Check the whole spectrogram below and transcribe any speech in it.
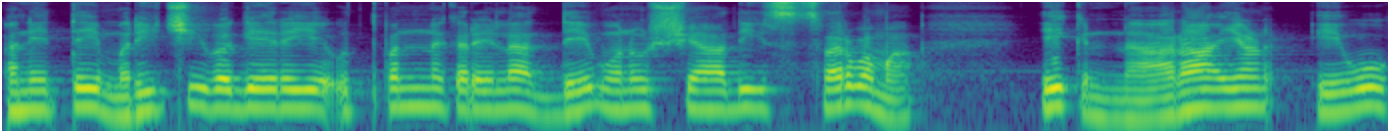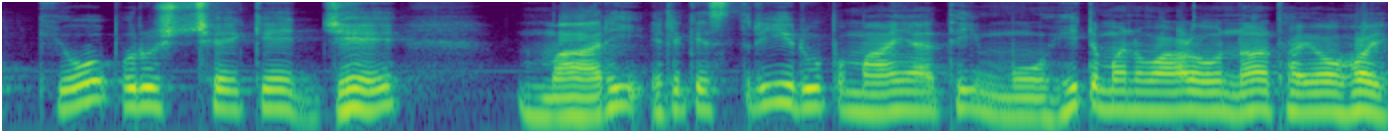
અને તે મરીચી વગેરેએ ઉત્પન્ન કરેલા દેવ મનુષ્યાદિ સર્વમાં એક નારાયણ એવો કયો પુરુષ છે કે જે મારી એટલે કે સ્ત્રી રૂપ માયાથી મોહિત મનવાળો ન થયો હોય?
